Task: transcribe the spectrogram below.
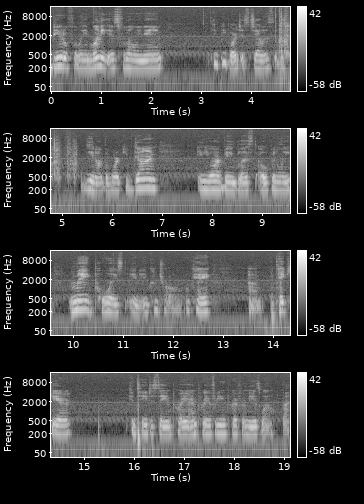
beautifully. Money is flowing in. I think people are just jealous of, you know, the work you've done. And you are being blessed openly. Remain poised and in control, okay? Um, take care. Continue to stay in prayer. I'm praying for you. Pray for me as well. Bye.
